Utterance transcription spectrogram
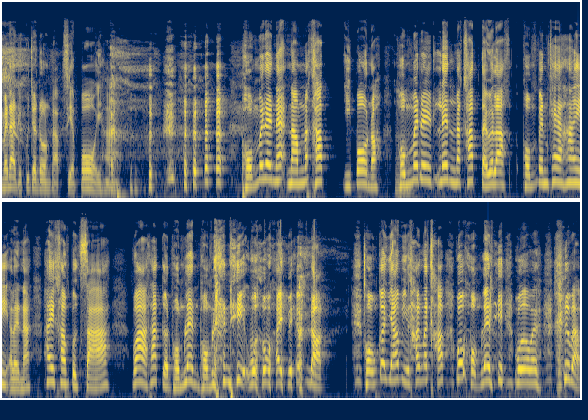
ไม่ได้เดี๋ยวกูจะโดนแบบเสียโป้อีกฮะผมไม่ได้แนะนำนะครับ อีโป้เนาะผมไม่ได้เล่นนะครับ แต่เวลาผมเป็นแค่ให้อะไรนะ ให้คำปรึกษาว่าถ้าเกิดผมเล่นผมเล่นที่ w w w ผมก็ย้ำอีกครั้งนะครับ ว่าผมเล่นที่ w w คือแบบ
